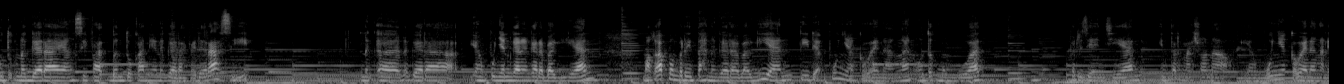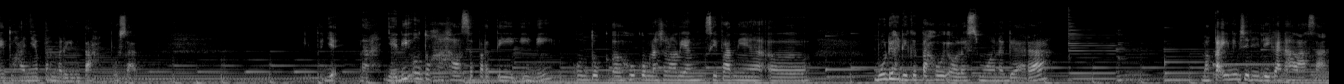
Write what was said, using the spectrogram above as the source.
untuk negara yang sifat bentukannya negara federasi, eh, negara yang punya negara-negara bagian, maka pemerintah negara bagian tidak punya kewenangan untuk membuat perjanjian internasional. Yang punya kewenangan itu hanya pemerintah pusat. Gitu. Nah, jadi untuk hal-hal seperti ini, untuk uh, hukum nasional yang sifatnya uh, mudah diketahui oleh semua negara, maka ini bisa dijadikan alasan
